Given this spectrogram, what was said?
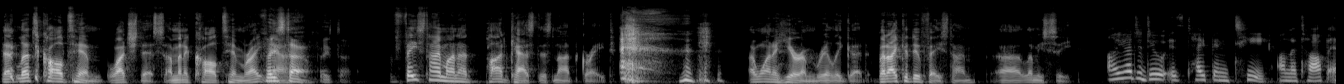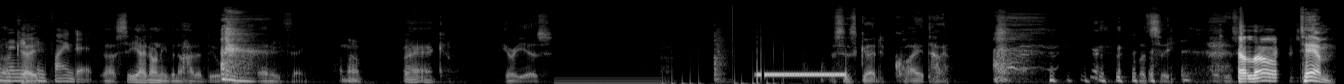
that let's call Tim. Watch this. I'm going to call Tim right now. FaceTime, FaceTime. FaceTime on a podcast is not great. I want to hear him really good, but I could do FaceTime. Uh, let me see. All you have to do is type in T on the top, and then you can find it. Uh, see, I don't even know how to do anything. Why not bag? Here he is. This is good. Quiet time. Let's see. Hello. Tim,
